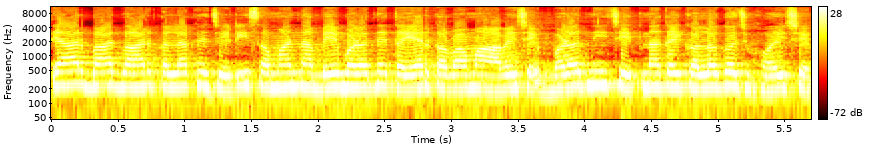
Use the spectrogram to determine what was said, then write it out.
ત્યારબાદ બાર કલાકે જેટી સમાજના બે બળદને તૈયાર કરવામાં આવે છે. બળદની ચેતના કંઈક અલગ જ હોય છે.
